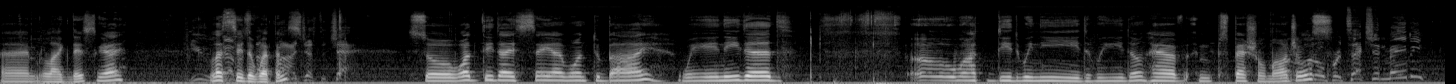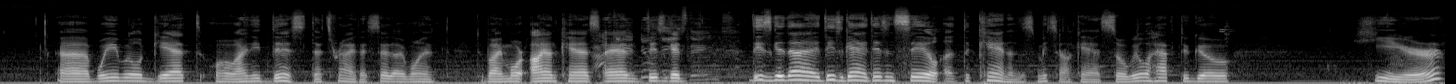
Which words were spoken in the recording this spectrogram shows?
Um, like this guy. You Let's see the weapons. just to chat. So what did I say I want to buy? We needed... Oh, what did we need? We don't have um, special Want a little modules. protection, maybe? Uh, we will get... Oh, I need this. That's right. I said I wanted to buy more ion cans I and this things. This guy, this guy doesn't sell uh, the cannons, missile cannons, so we'll have to go here.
